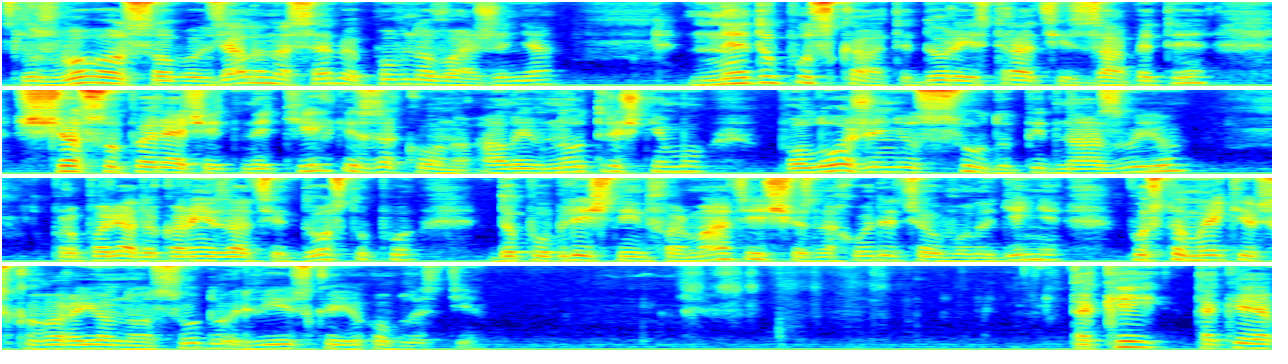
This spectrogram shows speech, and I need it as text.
службова особа взяла на себе повноваження не допускати до реєстрації запити, що суперечить не тільки закону, але й внутрішньому положенню суду під назвою про порядок організації доступу до публічної інформації, що знаходиться у володінні Пустомитівського районного суду Львівської області. Таке, таке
